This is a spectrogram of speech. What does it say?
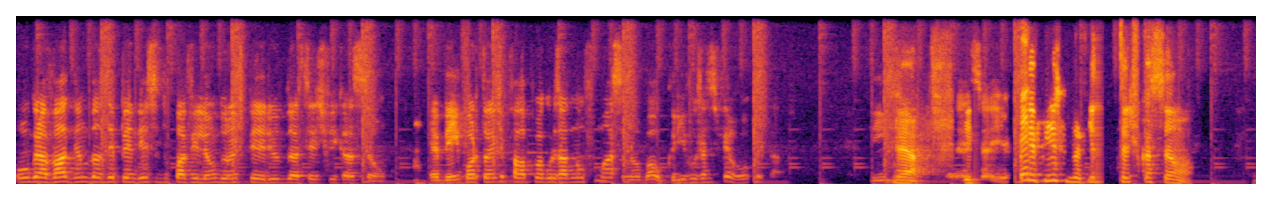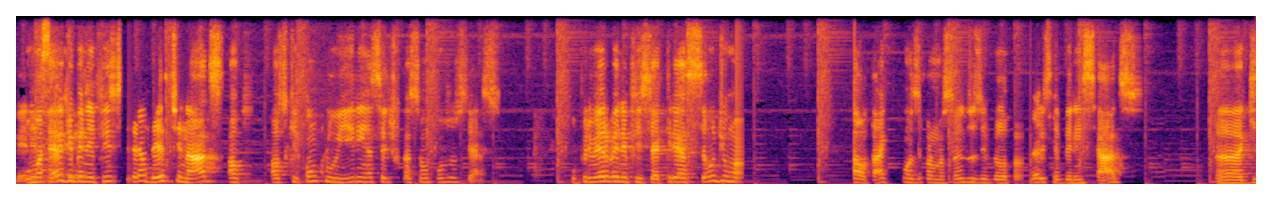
ou gravar dentro das dependências do pavilhão durante o período da certificação. É bem importante falar para o gurizada não fumar, senão bah, o crivo já se ferrou, coitado. Enfim, É. é isso aí. Benefícios aqui da certificação. ó. Uma série de benefícios serão destinados aos, aos que concluírem a certificação com sucesso. O primeiro benefício é a criação de uma Altac com as informações dos envelopadores referenciados ah, que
